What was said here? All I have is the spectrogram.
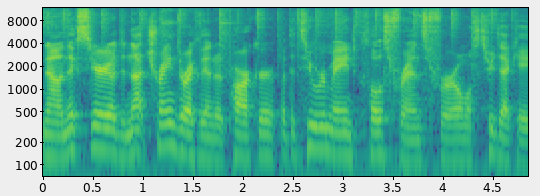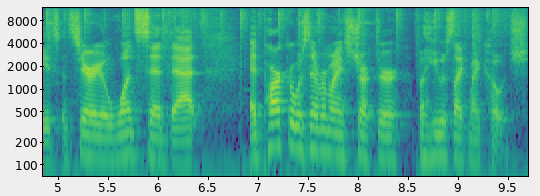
Now, Nick Cerio did not train directly under Parker, but the two remained close friends for almost two decades, and Cerio once said that Ed Parker was never my instructor, but he was like my coach.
